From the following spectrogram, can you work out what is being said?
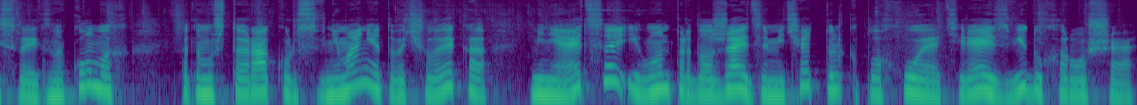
своих знакомых, потому что ракурс внимания этого человека меняется, и он продолжает замечать только плохое, теряя из виду хорошее.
